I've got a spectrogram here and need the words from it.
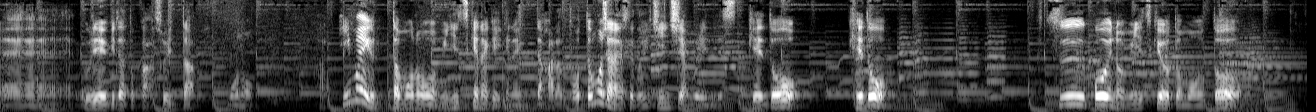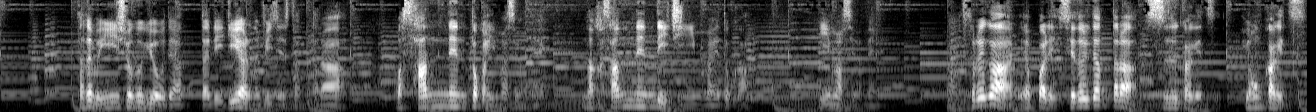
えー、売れ行きだとか、そういったもの。今言ったものを身につけなきゃいけない。だからとてもじゃないですけど、1日じゃ無理ですけど、けど、普通こういうのを身につけようと思うと、例えば飲食業であったり、リアルなビジネスだったら、まあ、3年とか言いますよね。なんか3年で一人前とか言いますよね。はい、それが、やっぱり、背取りだったら数ヶ月、4ヶ月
